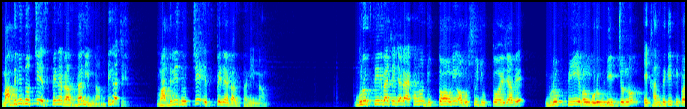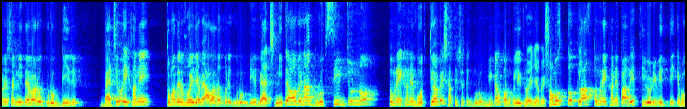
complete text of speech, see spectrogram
মাদ্রিদ হচ্ছে স্পেনের রাজধানীর নাম, ঠিক আছে? মাদ্রিদ হচ্ছে স্পেনের রাজধানীর নাম। গ্রুপ সির ব্যাচে যারা এখনও যুক্ত হওনি, অবশ্যই যুক্ত হয়ে যাবে। গ্রুপ সি এবং গ্রুপ ডির জন্য এখান থেকেই প্রিপারেশন নিতে পারো। গ্রুপ ডির ব্যাচেও এখানে তোমাদের হয়ে যাবে। আলাদা করে গ্রুপ ডির ব্যাচ নিতে হবে না। গ্রুপ সির জন্য তোমরা এখানে ভর্তি হবে। সাথে সাথে গ্রুপ ডিটাও কমপ্লিট হয়ে যাবে। সমস্ত ক্লাস তোমরা এখানে পাবে। থিওরি ভিত্তিক এবং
